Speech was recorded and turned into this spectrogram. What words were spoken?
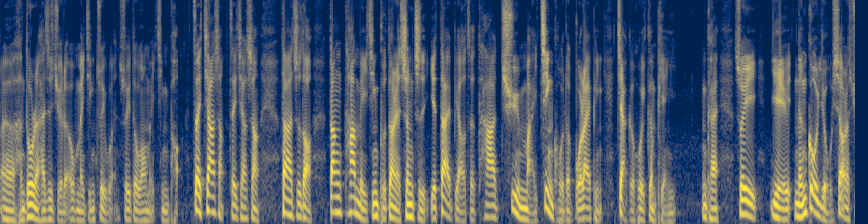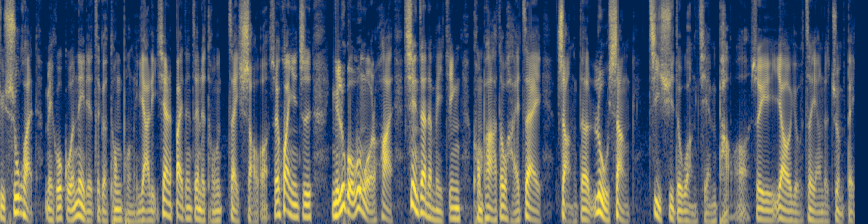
呃，很多人还是觉得哦，美金最稳，所以都往美金跑。再加上再加上，大家知道，当它美金不断的升值，也代表着它去买进口的舶来品价格会更便宜。OK，所以也能够有效的去舒缓美国国内的这个通膨的压力。现在拜登真的头在烧啊，所以换言之，你如果问我的话，现在的美金恐怕都还在涨的路上，继续的往前跑啊，所以要有这样的准备。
